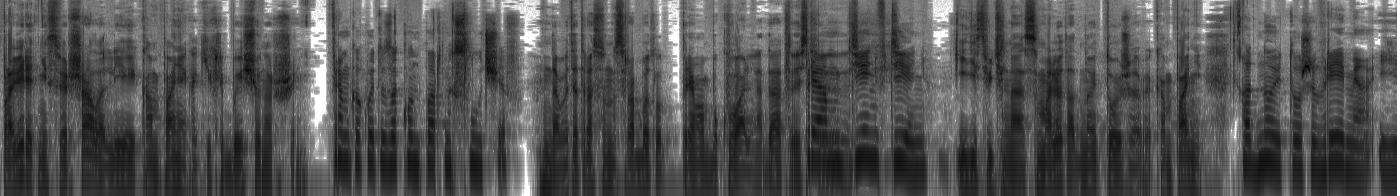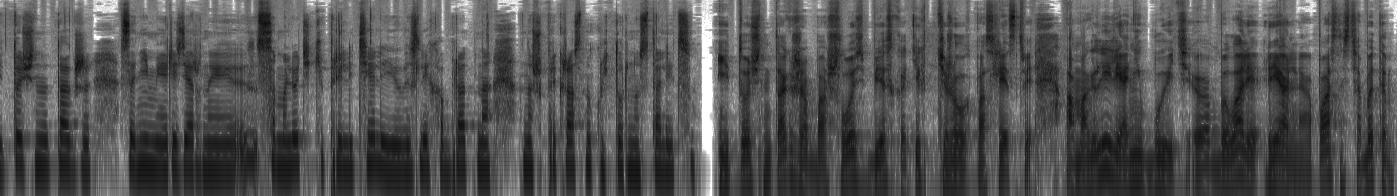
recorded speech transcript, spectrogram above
проверить, не совершала ли компания каких-либо еще нарушений. Прям какой-то закон парных случаев. Да, в этот раз он сработал прямо буквально, да, то есть... Прям э, день в день. И действительно, самолет одной и той же авиакомпании. Одно и то же время, и точно так же за ними резервные самолетики прилетели и увезли их обратно в нашу прекрасную культурную столицу. И точно так же обошлось без каких-то тяжелых последствий. А могли ли они быть? Э, Была ли реальная опасность? Об этом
